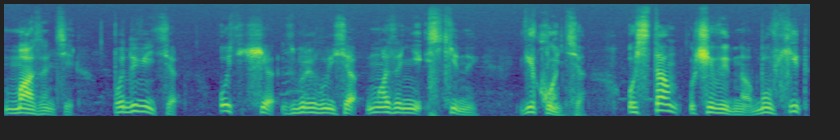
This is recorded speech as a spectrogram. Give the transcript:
мазанці. Подивіться, ось ще збереглися мазані стіни, віконця. Ось там, очевидно, був вхід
